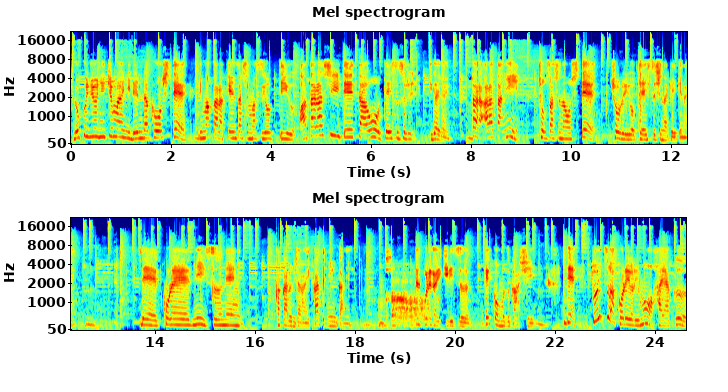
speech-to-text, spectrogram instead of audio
60日前に連絡をして今から検査しますよっていう新しいデータを提出する以外ない。うん。だから新たに調査し直して書類を提出しなきゃいけない。うん。でこれに数年かかるんじゃないかって認可に、うん。これがイギリス。結構難しい。うん。でドイツはこれよりも早く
